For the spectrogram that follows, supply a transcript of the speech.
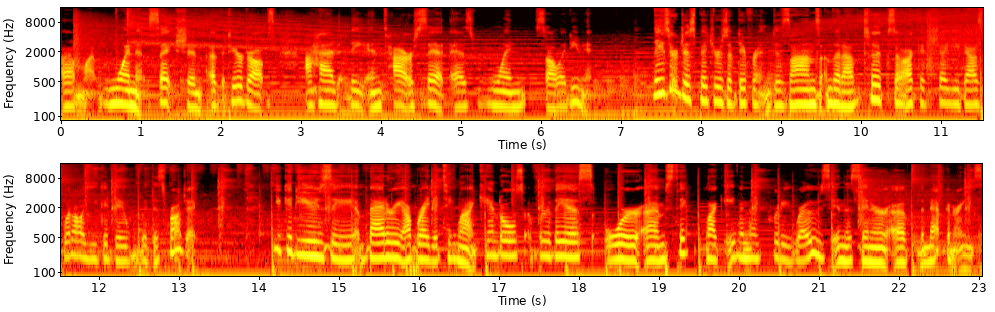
um, like one section of the teardrops, I had the entire set as one solid unit. These are just pictures of different designs that I took so I could show you guys what all you could do with this project. You could use the battery operated tea light candles for this or um, stick like even a pretty rose in the center of the napkin rings.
